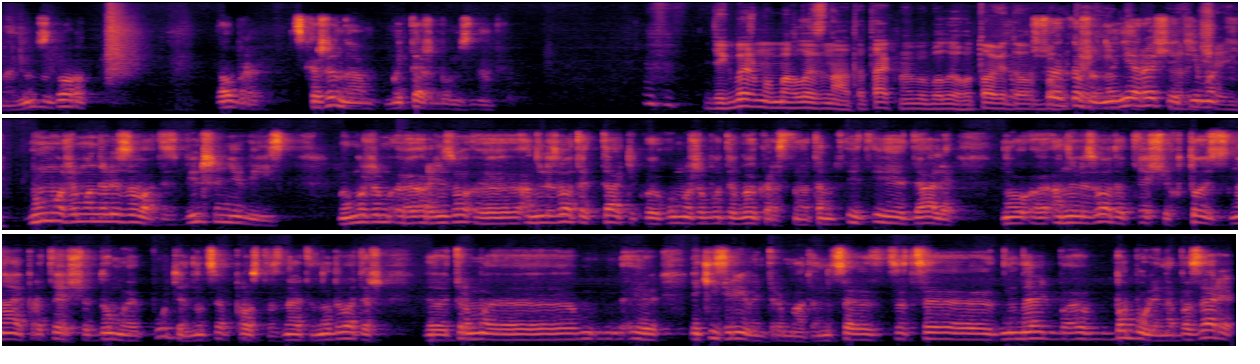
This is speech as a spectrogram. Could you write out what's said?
думає. Ну, здорово. Добре. Скажи нам, ми теж будемо знати. Якби ж ми могли знати, так ми би були готові до Що я кажу? Ну є речі, які ми, ми можемо аналізувати збільшення військ. Ми можемо е, е, аналізувати тактику, яку може бути використана там і, і далі. Ну е, аналізувати те, що хтось знає про те, що думає Путін. Ну це просто знаєте. Ну давайте ж трима, якийсь рівень тримати. Ну це, це, це навіть бабулі на базарі.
